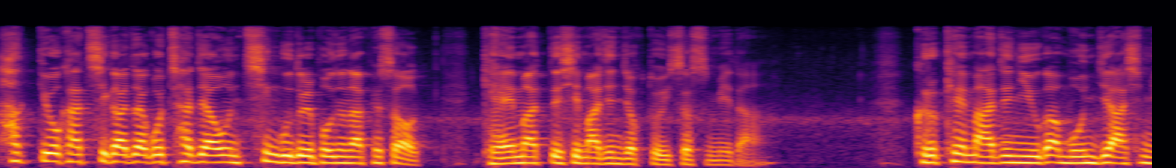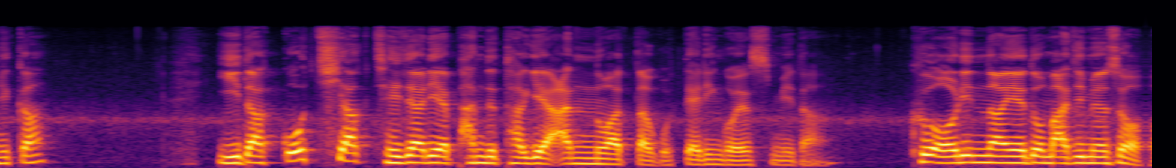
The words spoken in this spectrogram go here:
학교 같이 가자고 찾아온 친구들 보는 앞에서 개 맞듯이 맞은 적도 있었습니다. 그렇게 맞은 이유가 뭔지 아십니까? 이 닫고 치약 제자리에 반듯하게 안 놓았다고 때린 거였습니다. 그 어린 나이에도 맞으면서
